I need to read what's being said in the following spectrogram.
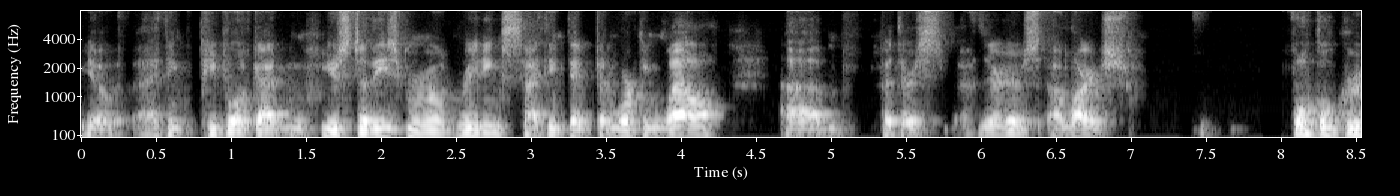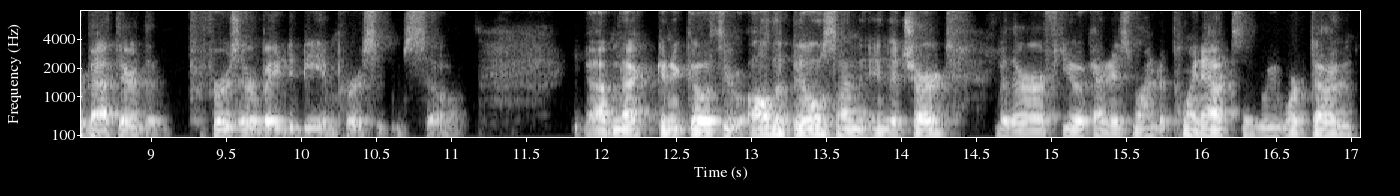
you know, I think people have gotten used to these remote readings. I think they've been working well, um, but there's there's a large vocal group out there that prefers everybody to be in person. So, I'm not going to go through all the bills on in the chart, but there are a few I kind of just wanted to point out that we worked on.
